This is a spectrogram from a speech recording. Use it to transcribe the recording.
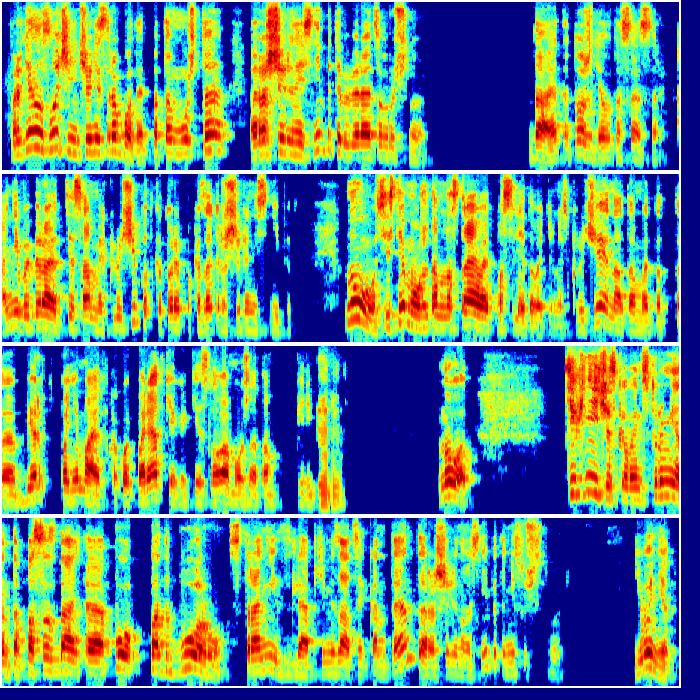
В противном случае ничего не сработает, потому что расширенные сниппеты выбираются вручную. Да, это тоже делают ассессоры. Они выбирают те самые ключи, под которые показать расширенный сниппет. Ну, система уже там настраивает последовательность ключей, она там этот э, Берт понимает, в какой порядке, какие слова можно там перепилить. Mm-hmm. Ну вот. Технического инструмента по, созданию, э, по подбору страниц для оптимизации контента расширенного сниппета не существует. Его нет.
